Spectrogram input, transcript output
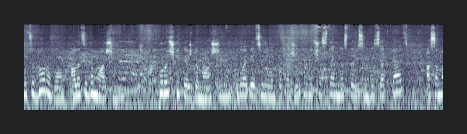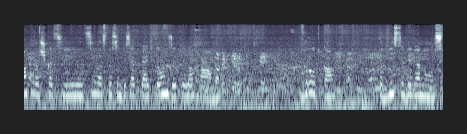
Ну, це дорого, але це домашні. Курочки теж домашні. Давайте я ціну вам покажу. Курячі стегна 185, а сама курочка ціла 175 крон за кілограм. Грудка по 290.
